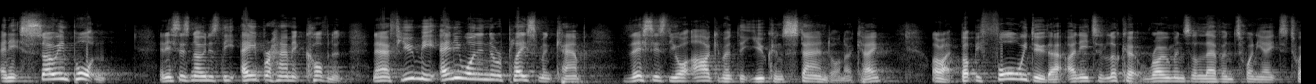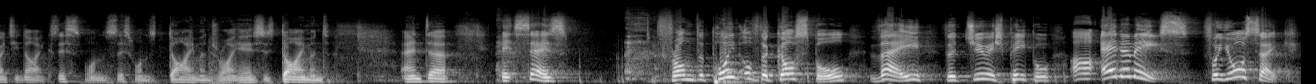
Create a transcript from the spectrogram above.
And it's so important and this is known as the Abrahamic covenant. Now, if you meet anyone in the replacement camp, this is your argument that you can stand on, okay? All right, but before we do that, I need to look at Romans 11, 28 to 29, because this one's, this one's diamond right here. This is diamond. And uh, it says, from the point of the gospel, they, the Jewish people, are enemies for your sake.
